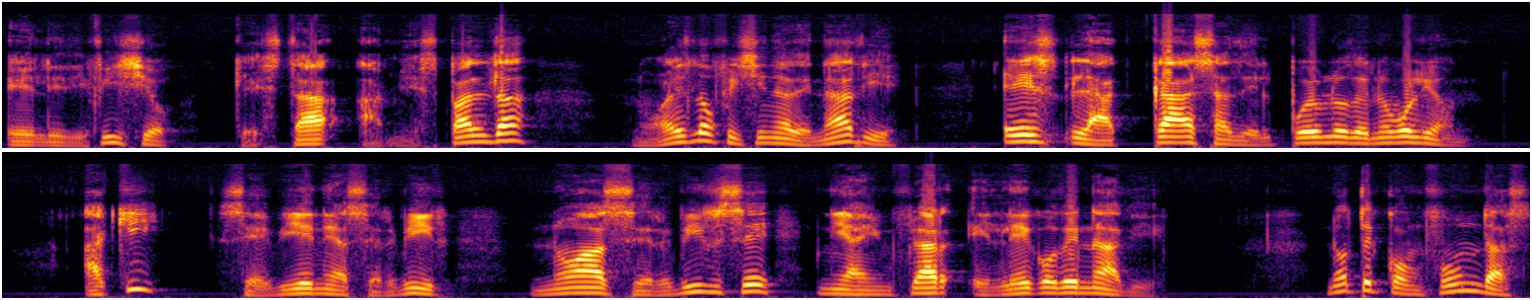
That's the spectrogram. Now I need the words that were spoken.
el edificio que está a mi espalda no es la oficina de nadie, es la casa del pueblo de Nuevo León. Aquí se viene a servir, no a servirse ni a inflar el ego de nadie. No te confundas,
